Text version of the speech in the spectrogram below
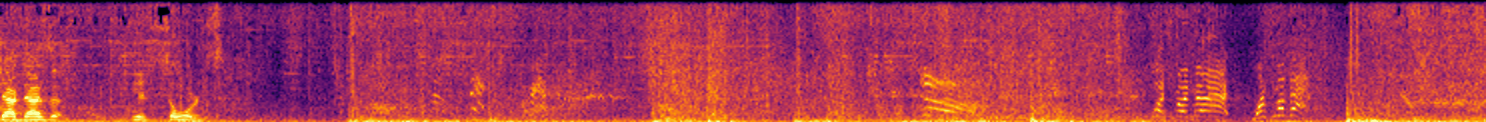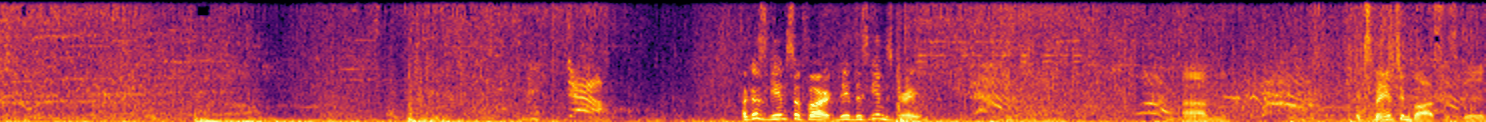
Watch does Daza. He has swords. Watch my back! Watch my back! Down! Goes the game so far? Dude, this game's great. Um, expansion boss is good.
